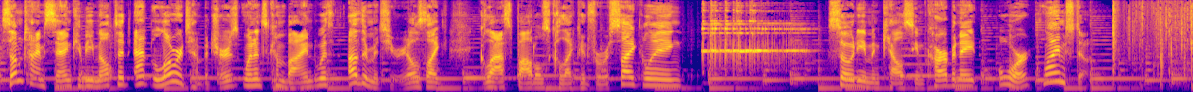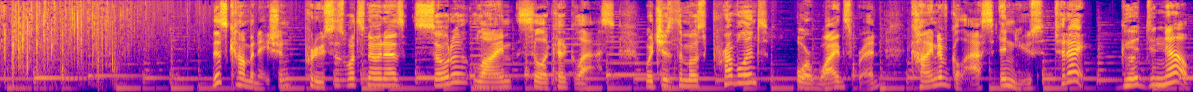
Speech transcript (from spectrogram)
Sometimes sand can be melted at lower temperatures when it's combined with other materials like glass bottles collected for recycling, sodium and calcium carbonate, or limestone. This combination produces what's known as soda lime silica glass, which is the most prevalent or widespread kind of glass in use today. Good to know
